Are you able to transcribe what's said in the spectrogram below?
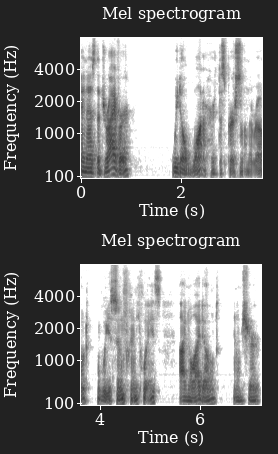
And as the driver, we don't want to hurt this person on the road. We assume, anyways. I know I don't. And I'm sure,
